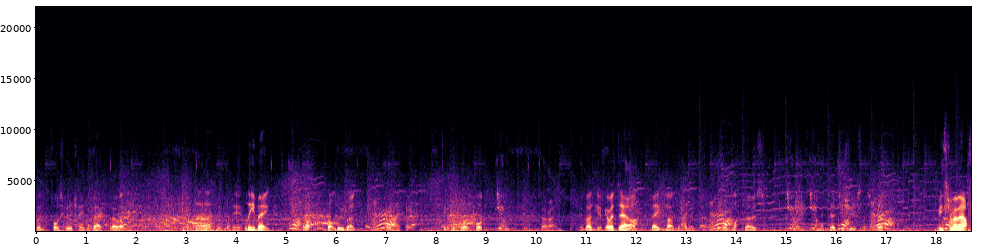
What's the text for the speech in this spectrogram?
wouldn't forcing me to change it back. But oh well. Uh, who we got here? Li Meng. Not, not Lu Meng. I think was more important. Alright. Megmung, you're going down. Megmung, I don't know. I'll block those. And no tissues, that's fair. Breathe through my mouth.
